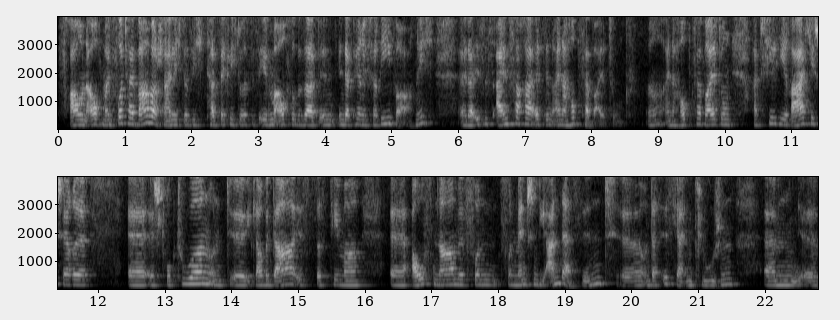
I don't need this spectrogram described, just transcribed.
Frauen auf. Mein Vorteil war wahrscheinlich, dass ich tatsächlich, du hast es eben auch so gesagt, in, in der Peripherie war. Nicht? Äh, da ist es einfacher als in einer Hauptverwaltung. Eine Hauptverwaltung hat viel hierarchischere äh, Strukturen und äh, ich glaube, da ist das Thema Aufnahme von, von Menschen, die anders sind, und das ist ja Inclusion, ähm, äh,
